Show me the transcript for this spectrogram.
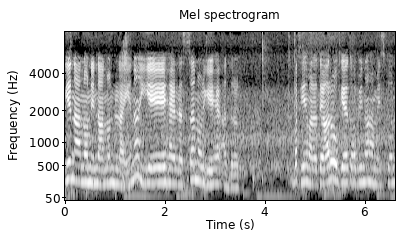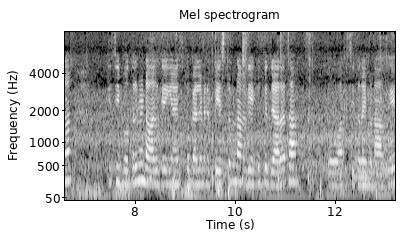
ये नानों ने नानों ने लाई है ना, ये है लहसन और ये है अदरक। बस ये हमारा तैयार हो गया तो अभी ना हम इसको ना किसी बोतल में डाल के या इसको पहले मैंने पेस्ट बना लिया क्योंकि ज़्यादा था तो आप इसी तरह ही बना के।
